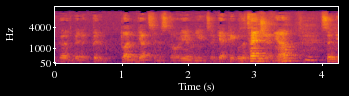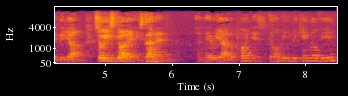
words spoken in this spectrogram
You've got a bit of, bit of blood and guts in the story, haven't you, to get people's attention, you know? Mm. Certainly the young. So he's got it, he's done it. And there we are. The point is, do you want me to be king over you?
